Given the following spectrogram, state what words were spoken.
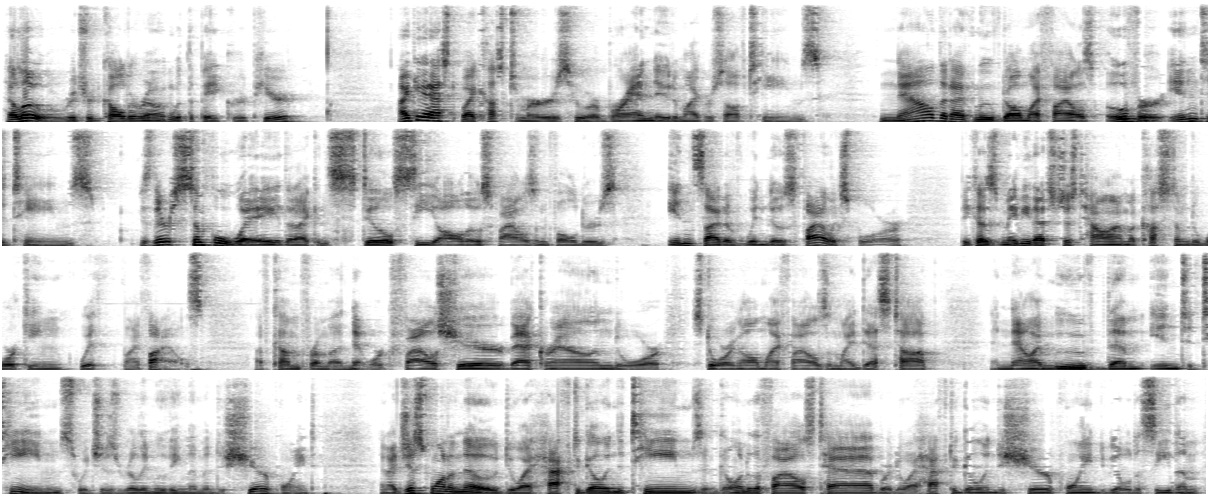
Hello, Richard Calderon with the Pait Group here. I get asked by customers who are brand new to Microsoft Teams, now that I've moved all my files over into Teams, is there a simple way that I can still see all those files and folders inside of Windows File Explorer? Because maybe that's just how I'm accustomed to working with my files. I've come from a network file share background or storing all my files on my desktop, and now I moved them into Teams, which is really moving them into SharePoint. And I just want to know, do I have to go into Teams and go into the Files tab, or do I have to go into SharePoint to be able to see them?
